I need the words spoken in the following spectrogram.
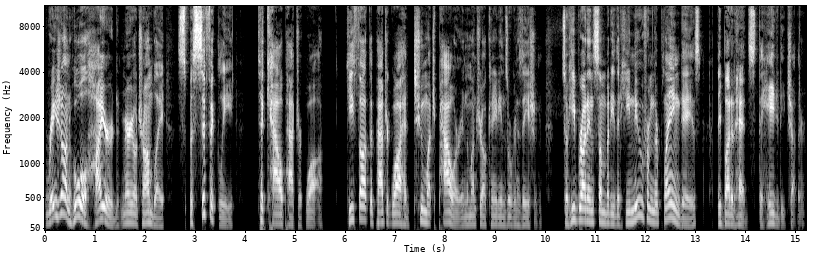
Réjean Houle hired Mario Tremblay specifically to cow Patrick Roy. He thought that Patrick Roy had too much power in the Montreal Canadiens organization. So he brought in somebody that he knew from their playing days. They butted heads. They hated each other.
